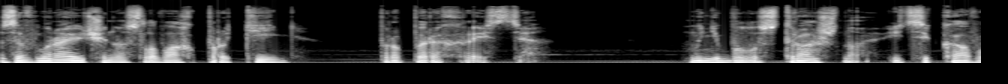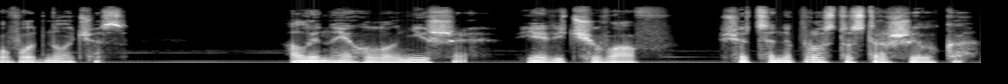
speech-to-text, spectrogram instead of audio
завмираючи на словах про тінь, про перехрестя. Мені було страшно і цікаво водночас, але найголовніше я відчував, що це не просто страшилка,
